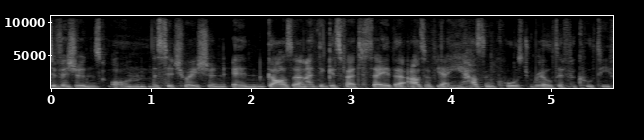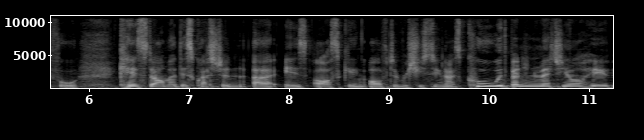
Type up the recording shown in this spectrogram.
divisions on the situation in Gaza. And I think it's fair to say that as of yet, he hasn't caused real difficulty for Keir Starmer. This question uh, is asking after Rishi Sunak's call with Benjamin Netanyahu,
